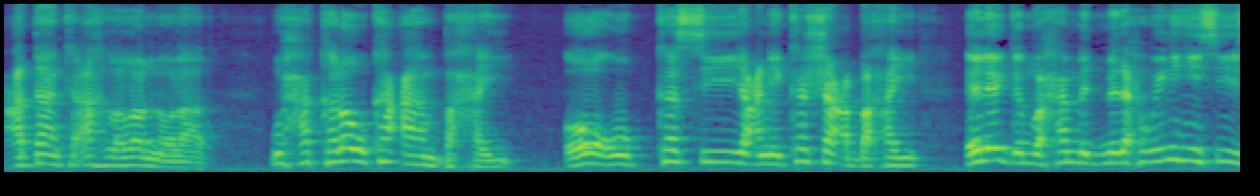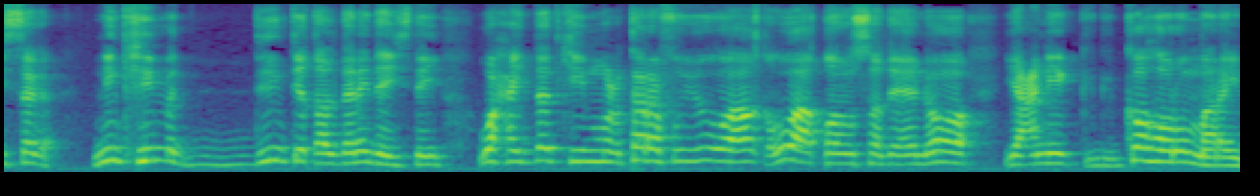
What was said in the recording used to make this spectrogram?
caddaanka ah lala noolaado. Waxaa kaloo uu ka caan baxay oo uu ka sii yacni ka shaacbaxay elega moxamed madaxweynihiisii isaga ninkii diintii qaldanayd haystay waxay dadkii muctaraf u aqoonsadeen oo yacni ka horu maray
